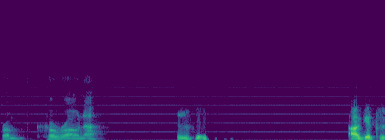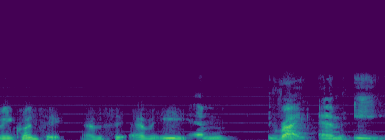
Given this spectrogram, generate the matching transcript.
from Corona. I'll get to meet Quincy. M C M E M. Right. M E.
